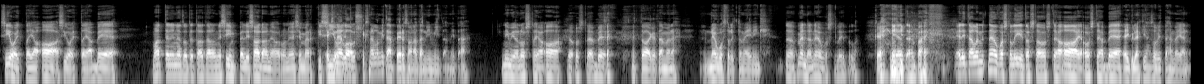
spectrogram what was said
sijoittaja A, sijoittaja B. Mä ajattelin, että otetaan tällainen simppeli 100 euron esimerkki Eikö näillä, ole, sijoitus. eikö näillä ole mitään persoonaa tai nimiä tai mitään? Nimi on ostaja A ja ostaja B. Nyt on aika tämmönen neuvostoliittomeininki. No, mennään Neuvostoliitolla. Okei. Okay. Niin eteenpäin. Eli täällä on nyt Neuvostoliitosta ostaja A ja ostaja B. Ei kyllä ehkä ihan sovi tähän meidän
